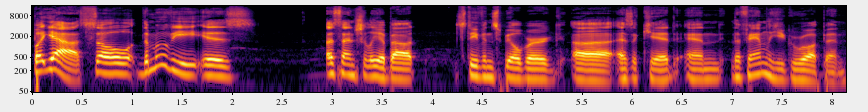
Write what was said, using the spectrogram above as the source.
But yeah, so the movie is essentially about Steven Spielberg uh, as a kid and the family he grew up in,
